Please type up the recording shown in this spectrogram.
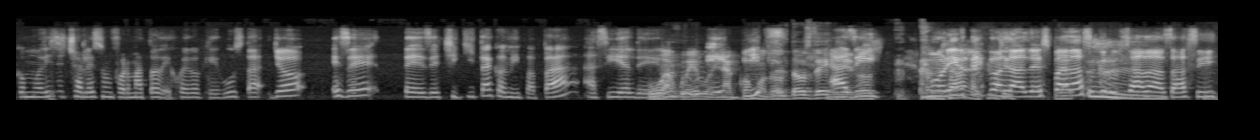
como dice Charlie, es un formato de juego que gusta. Yo, ese desde chiquita con mi papá, así el de Uh, a huevo, en la el Commodore. El 2D. El de Así, morirte las con las espadas cruzadas, así,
